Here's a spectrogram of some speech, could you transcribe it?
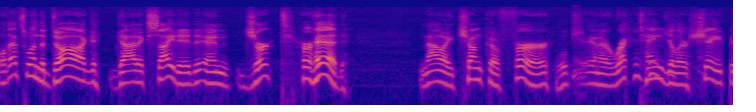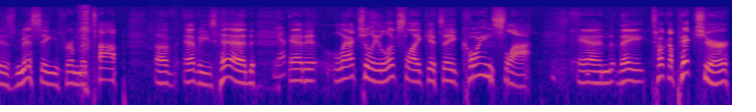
Well, that's when the dog got excited and jerked her head. Now a chunk of fur in a rectangular shape is missing from the top of Evie's head, Yep. and it actually looks like it's a coin slot. and they took a picture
